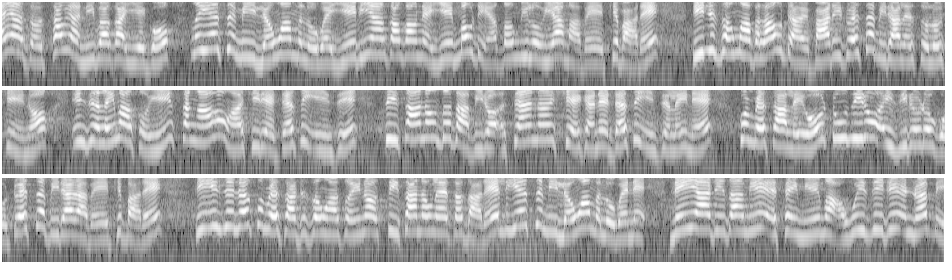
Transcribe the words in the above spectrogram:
900ကျော်600နီးပါးကရေကိုလျှက်စစ်မီလုံးဝမလိုပဲရေပြင်းအားကောင်းကောင်းနဲ့ရေမှုတ်တင်အသုံးပြုလို့ရမှာပဲဖြစ်ပါတယ် ဒီတစ်စုံမှာဘလောက်တာဘာတွေတွဲဆက်ပေးထားလဲဆိုလို့ရှိရင်တော့အင်ဂျင်လိမ့်မှာဆိုရင်15កောင်အားရှိတဲ့ဓာတ်ဆီအင်ဂျင်စီစားနှုန်းသက်သာပြီးတော့အကျန်းတန်းရှယ်ခံတဲ့ဓာတ်ဆီအင်ဂျင်လိမ့်နဲ့ကွန်ပရက်ဆာလေးကို2080တို့ကိုတွဲဆက်ပေးထားတာပဲဖြစ်ပါတယ် ဒီအင်ဂျင်တွဲကွန်ပရက်ဆာတစ်စုံဟာဆိုရင်တော့စီစားနှုန်းလဲသက်သာတယ်လျှက်စစ်မီလုံးဝမလိုပဲနဲ့နေရာဒေသမြေအချိန်မြေမှာအဝီစီတွင်းအနွက်ပေ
